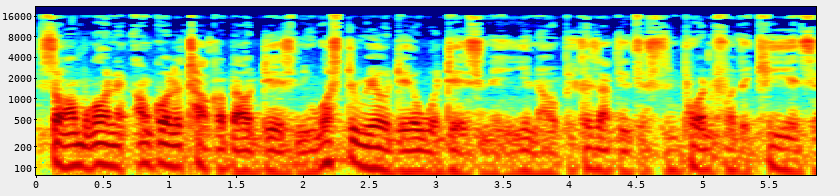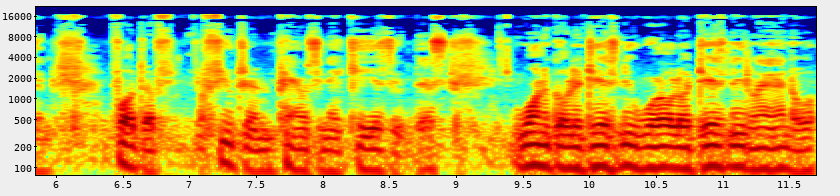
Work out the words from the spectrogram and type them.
So I'm going to I'm going to talk about Disney Disney? What's the real deal with Disney? You know, because I think this is important for the kids and for the future and parents and their kids that want to go to Disney World or Disneyland or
